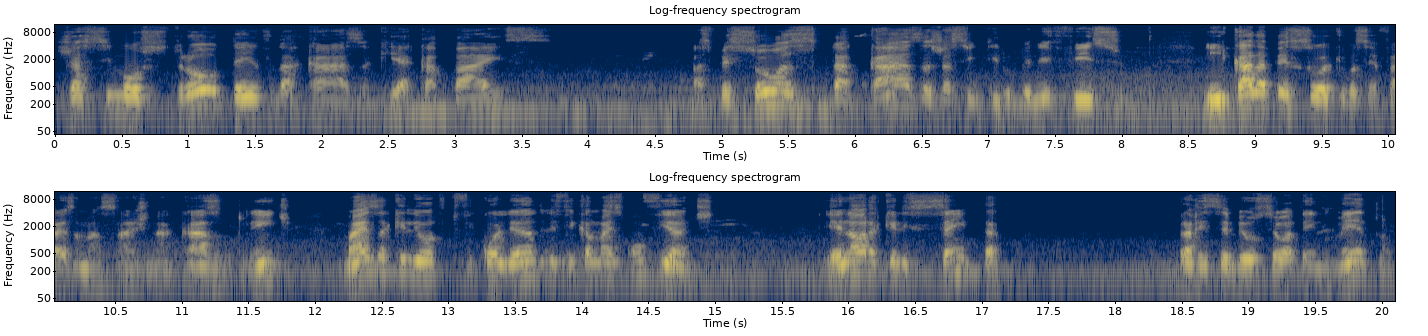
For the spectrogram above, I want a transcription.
já se mostrou dentro da casa que é capaz, as pessoas da casa já sentiram o benefício. E cada pessoa que você faz a massagem na casa do cliente, mais aquele outro que fica olhando, ele fica mais confiante. E aí, na hora que ele senta para receber o seu atendimento,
